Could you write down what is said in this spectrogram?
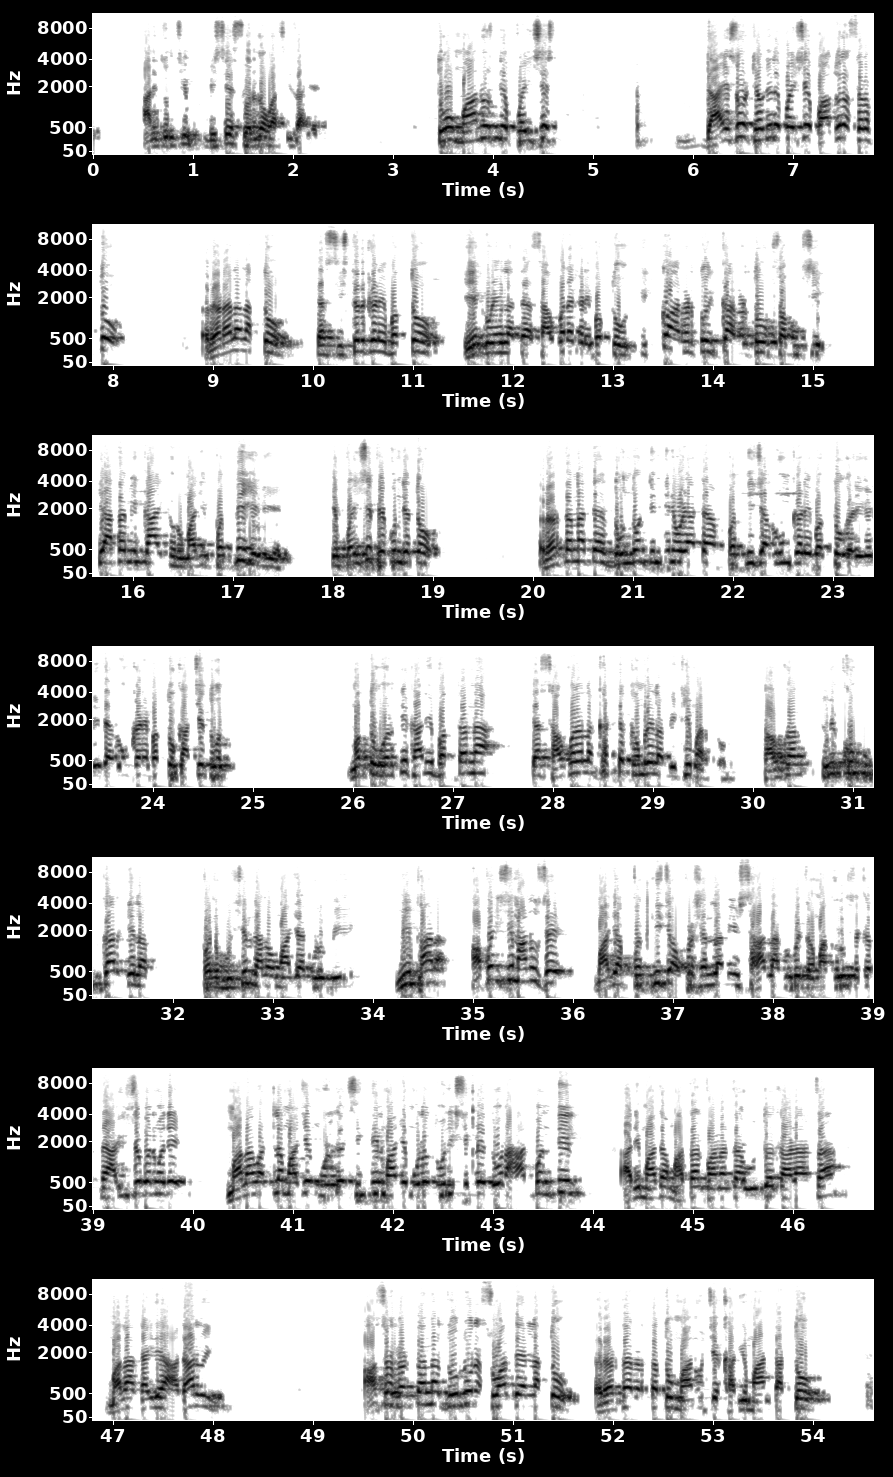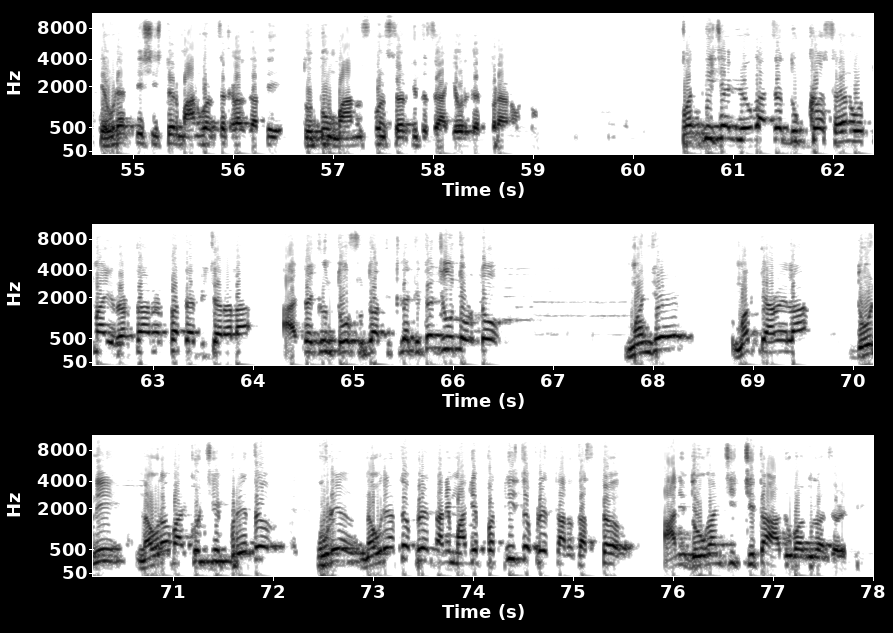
आणि तुमची विशेष स्वर्गवासी झाली तो माणूस ते पैसे डायसवर ठेवलेले पैसे बाजूला सरकतो रडायला लागतो त्या सिस्टरकडे बघतो एक वेळेला त्या सावकाराकडे बघतो इतका रडतो इतका रडतो उपसापुपशी की आता मी काय करू? माझी पत्नी गेली आहे. ते पैसे फेकून देतो. रडताना त्या दोन दोन तीन तीन वेळा त्या पत्नीच्या रूमकडे बघतो घडी घडी त्या रूमकडे बघतो काचेतून. मग तो वरती खाली बघताना त्या सावकाराला घट्ट कमरेला मिठी मारतो. सावकार तुम्ही खूप उपकार केला पण उशीर झाला हो माझ्याकडून. मी मी फार अपयशी माणूस आहे. माझ्या पत्नीच्या ऑपरेशनला मी सहा लाख रुपये जमा करू शकत नाही. आयुष्यभरमध्ये मला वाटलं माझे मुलगे शिकतील माझे मुलं दोन्ही शिकले दोन हात बनतील. आणि माझा म्हातारपणाचा वृद्ध काळाचा मला काही आधार होईल. असं रडताना जोर जोरात स्वाद द्यायला लागतो. रडता रडता तो माणूस जे खाली मान टाकतो. तेवढ्यात ते सिस्टर मानवर चक्राला जाते. तो तो माणूस पण सर तिथं जागेवर गतप्राण होतो. पत्नीच्या वियोगाचं दुःख सहन होत नाही. रडता रडता त्या बिचाराला आता घेऊन तो सुद्धा तिथल्या तिथं जीव तोडतो. म्हणजे मग त्यावेळेला दोन्ही नवरा बायकोची प्रेत पुढे नवऱ्याचं प्रेत आणि मागे पत्नीचं प्रेत चालत असतं. आणि दोघांची चिता आजूबाजूला जळते.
